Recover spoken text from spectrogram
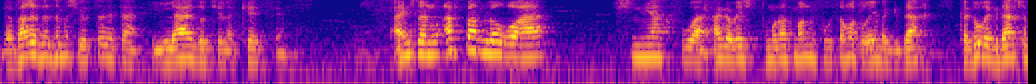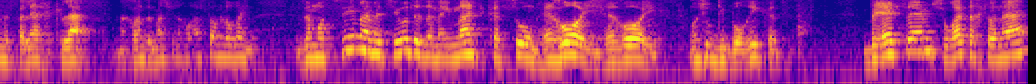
הדבר הזה זה מה שיוצר את העילה הזאת של הקסם. העין שלנו אף פעם לא רואה שנייה קפואה. אגב, יש תמונות מאוד מפורסמות, רואים אקדח, כדור אקדח שמפלח קלף, נכון? זה משהו שאנחנו אף פעם לא רואים. זה מוציא מהמציאות איזה מימד קסום, הירואי, הירואי, משהו גיבורי כזה. בעצם, שורה תחתונה,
